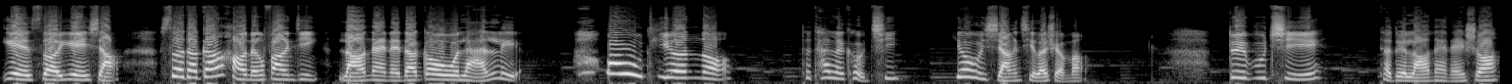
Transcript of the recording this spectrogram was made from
越缩越小，缩到刚好能放进老奶奶的购物篮里。哦，天哪！他叹了口气，又想起了什么。对不起，他对老奶奶说：“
